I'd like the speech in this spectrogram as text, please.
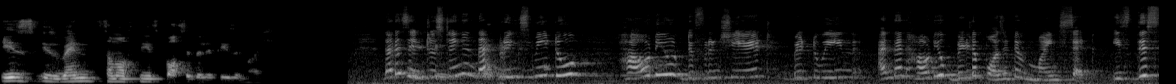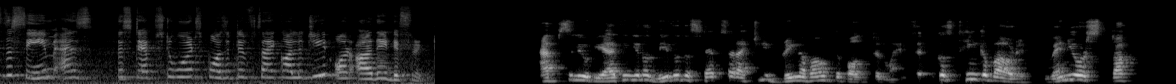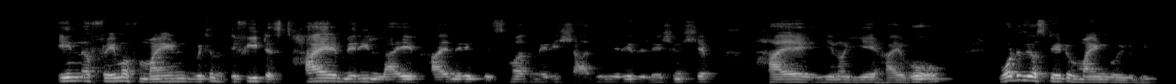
is, is when some of these possibilities emerge. That is interesting, and that brings me to how do you differentiate between and then how do you build a positive mindset? Is this the same as the steps towards positive psychology or are they different? Absolutely. I think you know these are the steps that actually bring about the positive mindset. Because think about it. When you're stuck in a frame of mind which is defeatist hi meri life hi meri kismat meri shadi meri relationship hi you know ye hi wo what is your state of mind going to be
